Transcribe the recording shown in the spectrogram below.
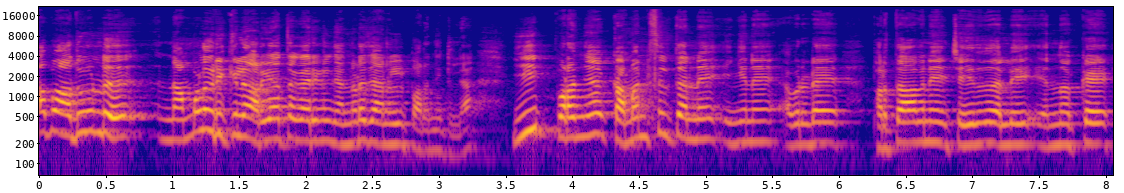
അപ്പോൾ അതുകൊണ്ട് നമ്മളൊരിക്കലും അറിയാത്ത കാര്യങ്ങൾ ഞങ്ങളുടെ ചാനലിൽ പറഞ്ഞിട്ടില്ല. ഈ പറഞ്ഞ കമൻസിൽ തന്നെ ഇങ്ങനെ അവരുടെ ഭർത്താവിനെ ചെയ്തതല്ലേ എന്നൊക്കെ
